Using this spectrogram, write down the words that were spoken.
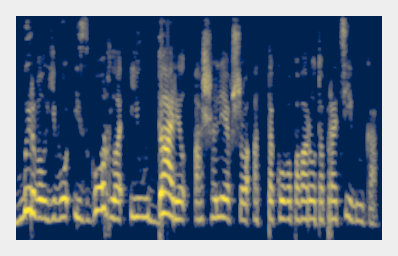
вырвал его из горла и ударил ошалевшего от такого поворота противника.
